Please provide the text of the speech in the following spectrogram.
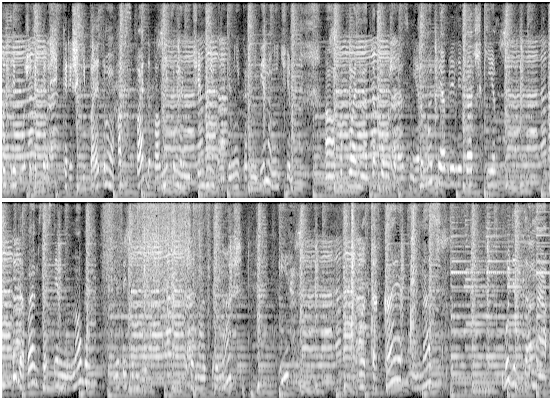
потревожили корешки, поэтому обсыпать дополнительно ничем не будем, ни корневином, ничем. А, буквально такого же размера мы приобрели горшки. И добавим совсем немного свежей земли. Это у нас дренаж. И вот такая у нас будет самая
